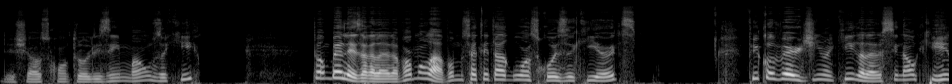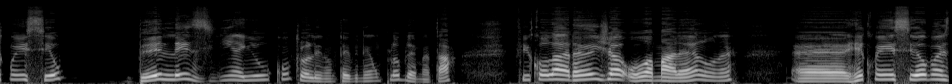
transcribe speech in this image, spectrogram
Deixar os controles em mãos aqui. Então, beleza, galera. Vamos lá. Vamos tentar algumas coisas aqui antes. Ficou verdinho aqui, galera. Sinal que reconheceu belezinha aí o controle. Não teve nenhum problema, tá? Ficou laranja ou amarelo, né? É, reconheceu, mas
